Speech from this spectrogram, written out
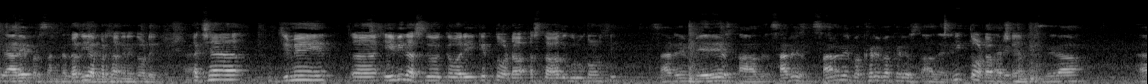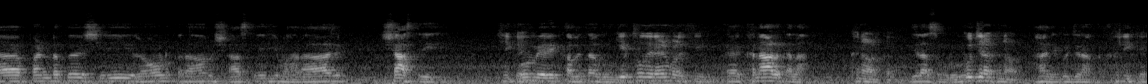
ਪਿਆਰੇ ਪ੍ਰਸੰਗ ਲੱਗਦੇ ਵਧੀਆ ਪ੍ਰਸੰਗ ਨੇ ਤੁਹਾਡੇ। ਹਾਂ। ਅੱਛਾ ਜਿਵੇਂ ਇਹ ਵੀ ਦੱਸ ਦਿਓ ਇੱਕ ਵਾਰੀ ਕਿ ਤੁਹਾਡਾ ਉਸਤਾਦ ਗੁਰੂ ਕੌਣ ਸੀ? ਸਾਡੇ ਮੇਰੇ ਉਸਤਾਦ ਸਾਡੇ ਸਾਰਿਆਂ ਦੇ ਵੱਖਰੇ ਵੱਖਰੇ ਉਸਤਾਦ ਨੇ। ਨਹੀਂ, ਤੁਹਾਡਾ ਪੁੱਛਿਆ। ਮੇਰਾ ਪੰਡਤ ਸ਼੍ਰੀ ਰੌਣਕ ਰਾਮ ਸ਼ਾਸਤਰੀ ਜੀ ਮਹਾਰਾਜ ਸ਼ਾਸਤਰੀ ਜੀ। ਠੀਕ ਹੈ ਉਹ। ਮੇਰੇ ਕਵਿਤਾ ਗੁਰੂ। ਕਿੱਥੋਂ ਦੇ ਰਹਿਣ ਵਾਲੇ ਸੀ ਖਨਾਲ ਕਲਾਂ। ਖਨਾਲ ਕਾ ਜ਼ਿਲ੍ਹਾ ਸੰਗਰੂਰ। ਗੁਜਰਾ ਖਨਾਲ। ਹਾਂਜੀ ਗੁਜਰਾਂ ਕਲਾਂ ਠੀਕ ਹੈ।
